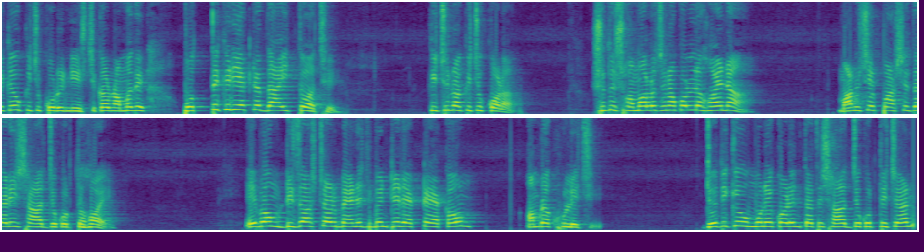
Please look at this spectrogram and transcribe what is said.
থেকেও কিছু করে নিয়ে এসেছি, কারণ আমাদের প্রত্যেকেরই একটা দায়িত্ব আছে কিছু না কিছু করা শুধু সমালোচনা করলে হয় না, মানুষের পাশে দাঁড়িয়ে সাহায্য করতে হয়। এবং ডিজাস্টার ম্যানেজমেন্টের একটা অ্যাকাউন্ট আমরা খুলেছি। যদি কেউ মনে করেন তাতে সাহায্য করতে চান,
